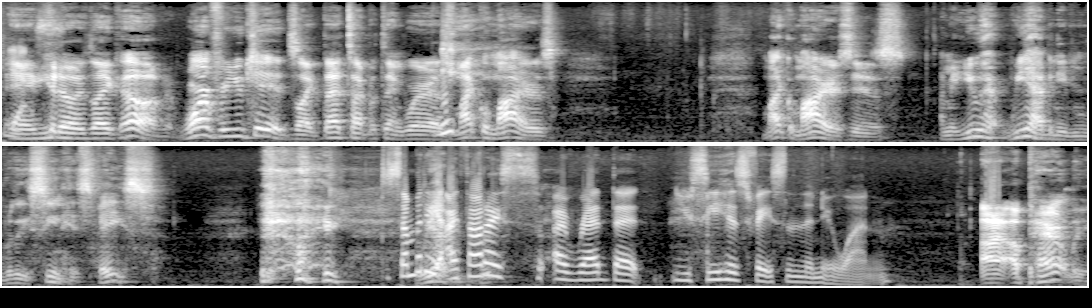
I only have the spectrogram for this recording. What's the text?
Yes. And you know, it's like, oh, weren't for you kids, like that type of thing. Whereas Michael Myers, Michael Myers is, I mean, you have we haven't even really seen his face. like, Somebody, I thought I read that you see his face in the new one. I, apparently.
